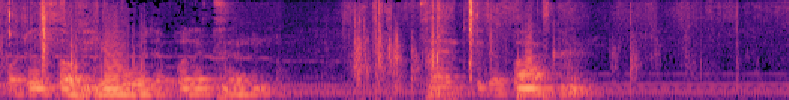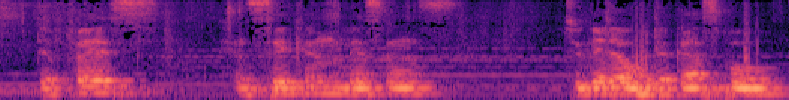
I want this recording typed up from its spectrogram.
For those of you with a bulletin, turn to the back. The first and second lessons, together with the gospel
